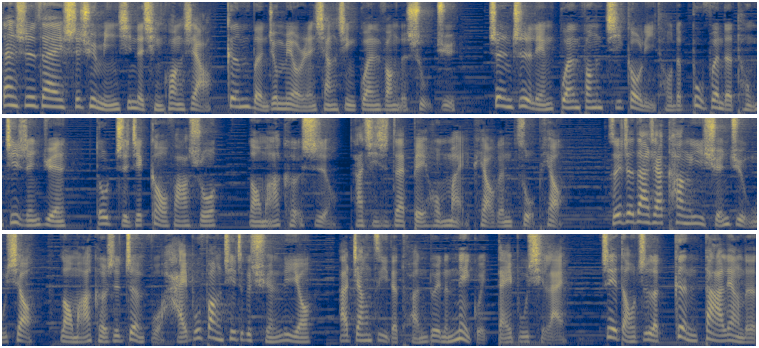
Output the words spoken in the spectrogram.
但是在失去民心的情况下，根本就没有人相信官方的数据，甚至连官方机构里头的部分的统计人员都直接告发说，老马可仕哦，他其实在背后买票跟做票。随着大家抗议选举无效，老马可是政府还不放弃这个权利哦，他将自己的团队的内鬼逮捕起来，这也导致了更大量的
